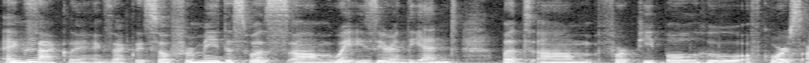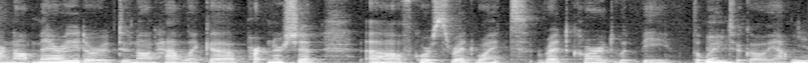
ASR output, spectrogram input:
mm-hmm. exactly exactly so for me this was um, way easier in the end but um, for people who of course are not married or do not have like a partnership uh, of course red white red card would be the way mm. to go yeah. yeah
